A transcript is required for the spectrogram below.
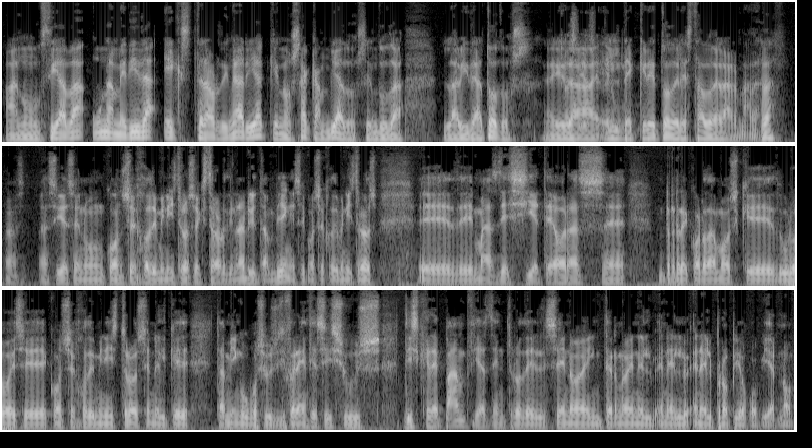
anunciaba una medida extraordinaria que nos ha cambiado, sin duda, la vida a todos. Era es, el decreto del estado de alarma, ¿verdad? As- Así es, en un Consejo de Ministros extraordinario también, ese Consejo de Ministros eh, de más de siete horas. eh, recordamos que duró ese Consejo de Ministros en el que también hubo sus diferencias y sus discrepancias dentro del seno interno en el, en el, en el propio gobierno.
